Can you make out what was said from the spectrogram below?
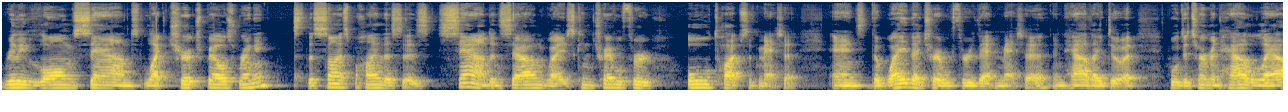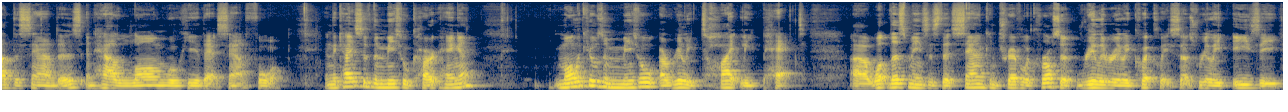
really long sound like church bells ringing. The science behind this is sound and sound waves can travel through all types of matter, and the way they travel through that matter and how they do it will determine how loud the sound is and how long we'll hear that sound for. In the case of the metal coat hanger, molecules in metal are really tightly packed. Uh, what this means is that sound can travel across it really, really quickly, so it's really easy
